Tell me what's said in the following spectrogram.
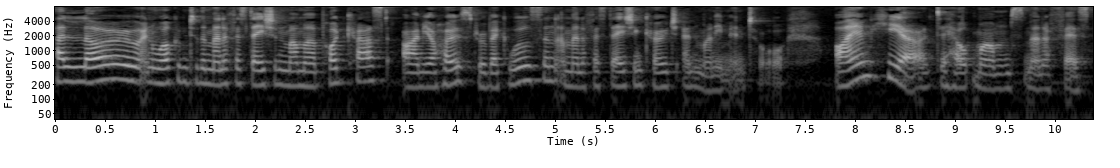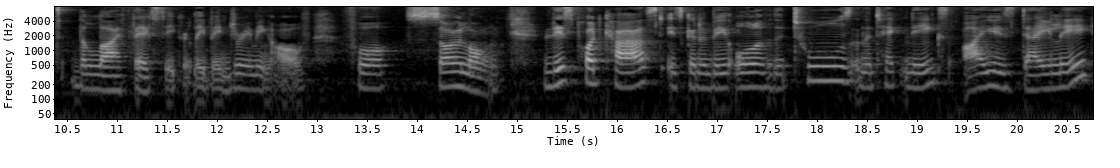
Hello, and welcome to the Manifestation Mama podcast. I'm your host, Rebecca Wilson, a manifestation coach and money mentor. I am here to help mums manifest the life they've secretly been dreaming of for so long. This podcast is going to be all of the tools and the techniques I use daily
